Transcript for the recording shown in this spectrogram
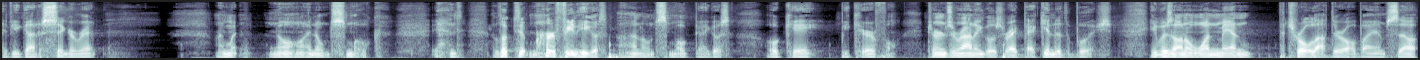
Have you got a cigarette? I went, No, I don't smoke. And I looked at Murphy and he goes, I don't smoke. Guy goes, Okay, be careful. Turns around and goes right back into the bush. He was on a one man patrol out there all by himself.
